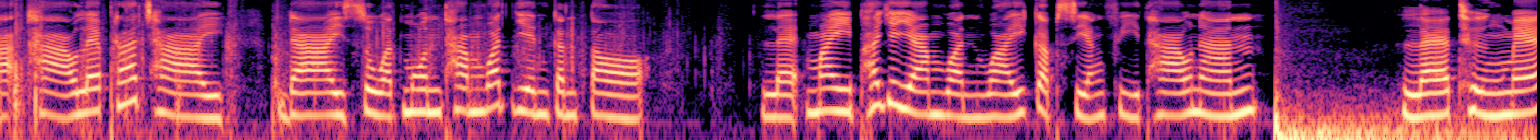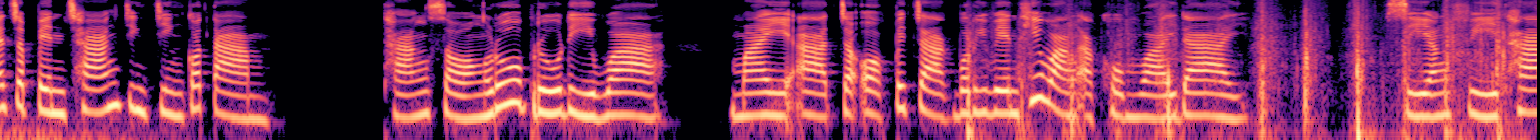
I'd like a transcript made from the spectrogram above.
ะขาวและพระชาย ได้สวดมนต์ทำวัดเย็นกันต่อ และไม่พยายามหวั่นไหวกับเสียงฝีเท้านั้น และถึงแม้จะเป็นช้างจริงๆก็ตาม ทั้งสองรูปรู้ดีว่า ไม่อาจจะออกไปจากบริเวณที่วางอาคมไว้ได้ เสียงฝีเท้า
